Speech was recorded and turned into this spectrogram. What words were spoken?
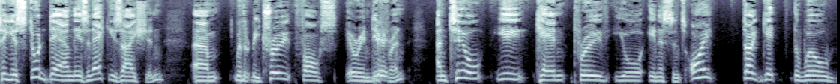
to you stood down, there's an accusation, um, whether it be true, false, or indifferent, until you can prove your innocence. I don't get the world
